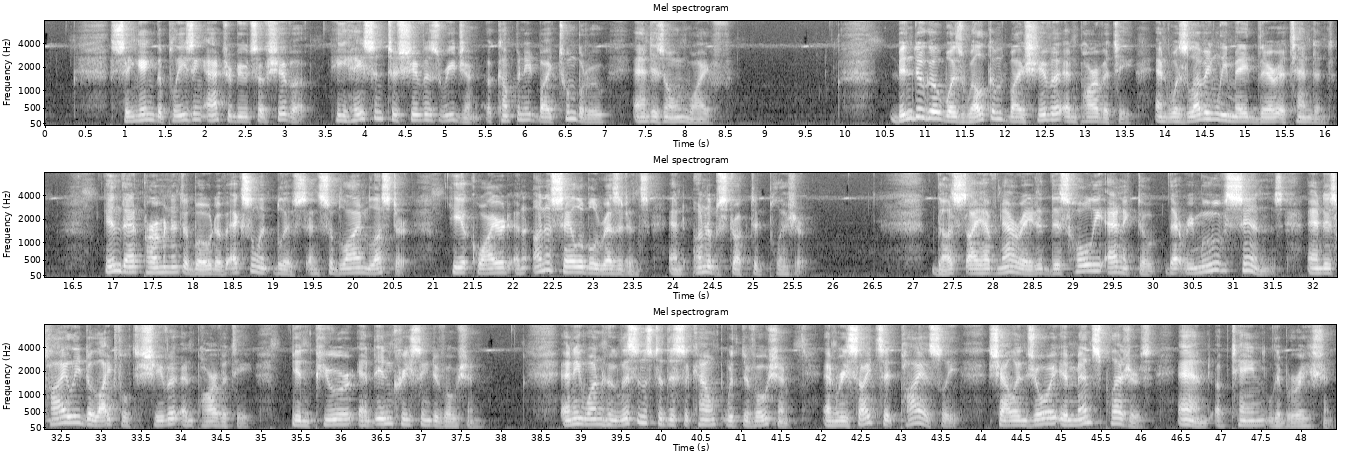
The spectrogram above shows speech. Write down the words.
Singing the pleasing attributes of Shiva, he hastened to Shiva's region, accompanied by Tumburu and his own wife. Binduga was welcomed by Shiva and Parvati and was lovingly made their attendant. In that permanent abode of excellent bliss and sublime luster, he acquired an unassailable residence and unobstructed pleasure. Thus I have narrated this holy anecdote that removes sins and is highly delightful to Shiva and Parvati in pure and increasing devotion. Anyone who listens to this account with devotion and recites it piously shall enjoy immense pleasures and obtain liberation.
